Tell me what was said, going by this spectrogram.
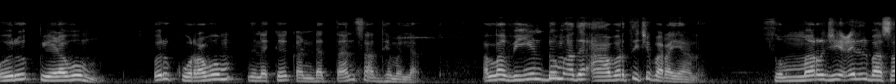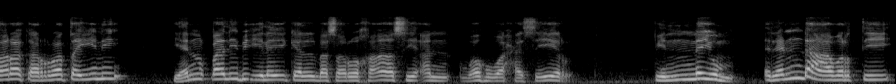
ഒരു പിഴവും ഒരു കുറവും നിനക്ക് കണ്ടെത്താൻ സാധ്യമല്ല. അള്ളാഹ് വീണ്ടും അത് ആവർത്തിച്ച് പറയാണ്. സുമ്മർജിൽ ബസറ കറത്തൈനി യൻഖലിബ് ഇലൈക്കൽ ബസറു ഖാസിഅൻ വഹുവ ഹസീർ. പിന്നെയും രണ്ടാവർത്തി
